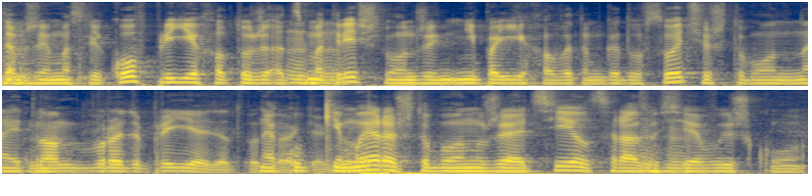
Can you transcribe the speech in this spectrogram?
Там же и Масляков приехал тоже отсмотреть, что он же не поехал в этом году в Сочи, чтобы он на этом Но он вроде приедет в на итоге, Кубке мэра, чтобы он уже отсеял сразу себе вышку.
